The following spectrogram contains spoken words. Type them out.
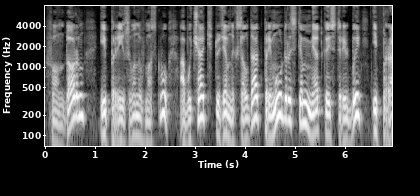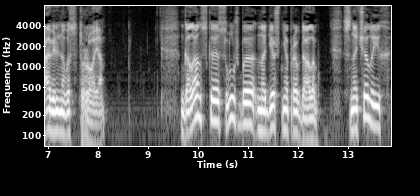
фон Дорн и призван в Москву обучать туземных солдат премудростям меткой стрельбы и правильного строя. Голландская служба надежд не оправдала. Сначала их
